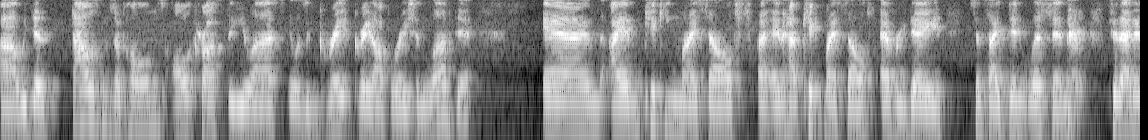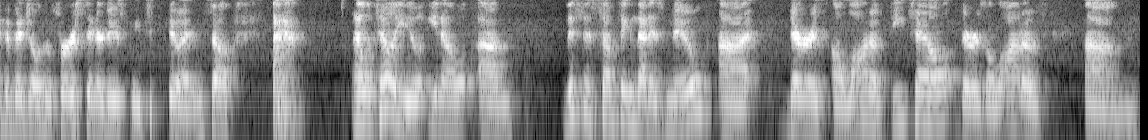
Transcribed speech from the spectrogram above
Uh, we did thousands of homes all across the U.S. It was a great, great operation. Loved it, and I am kicking myself uh, and have kicked myself every day since I didn't listen to that individual who first introduced me to it. And so, I will tell you, you know, um, this is something that is new. Uh, there is a lot of detail. There is a lot of um,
